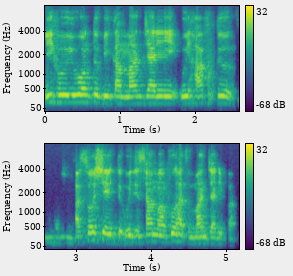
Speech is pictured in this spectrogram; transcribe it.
If we want to become Manjari, we have to associate with someone who has Manjari Baba.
